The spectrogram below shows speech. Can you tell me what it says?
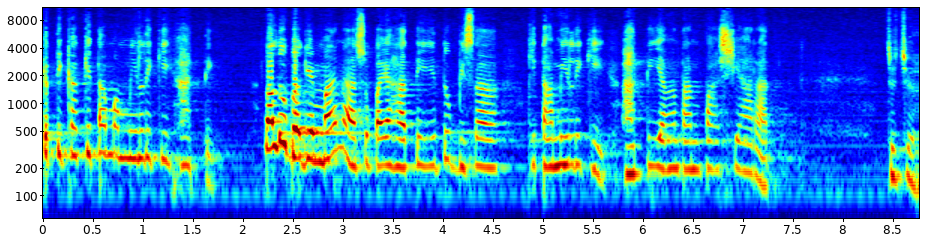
Ketika kita memiliki hati, Lalu bagaimana supaya hati itu bisa kita miliki? Hati yang tanpa syarat. Jujur,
